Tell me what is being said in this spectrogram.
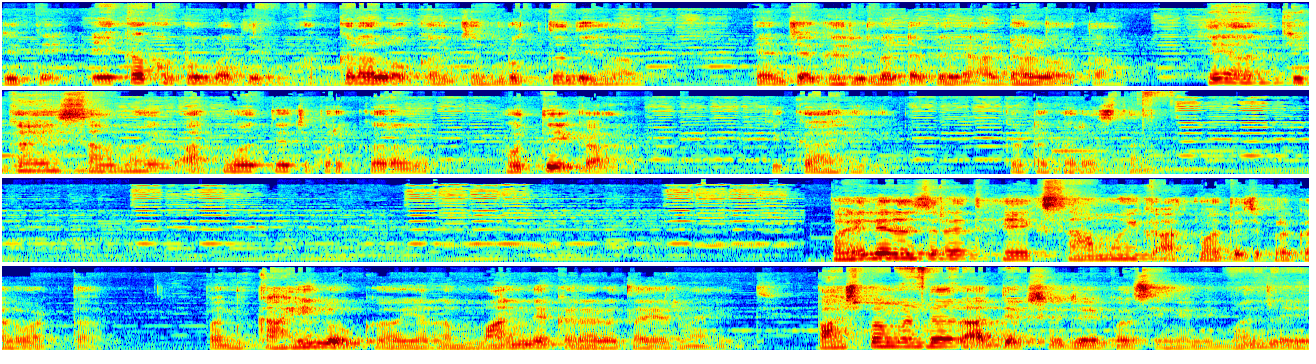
जिथे एका कुटुंबातील अकरा लोकांच्या मृतदेह त्यांच्या घरी लटकलेला आढळला होता. हे आणखी काही सामूहिक आत्महत्याचे प्रकरण होते का? की काही कटकर असतात पहिल्या नजरेत हे एक सामूहिक आत्महत्येचे प्रकरण वाटतं. पण काही लोक याला मान्य करायला तयार नाहीत. भाजपा मंडळ अध्यक्ष जयपाल सिंग यांनी म्हणले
